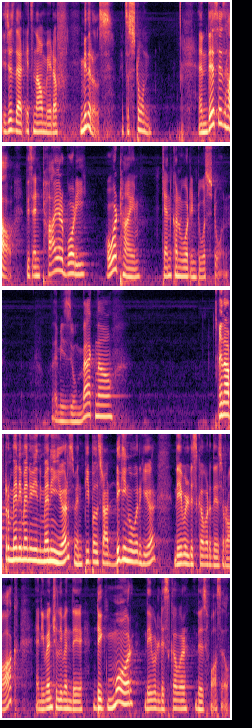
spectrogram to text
It's just that it's now made of minerals. It's a stone. And this is how this entire body over time can convert into a stone. Let me zoom back now. And after many, many, many years, when people start digging over here, they will discover this rock. And eventually when they dig more, they will discover this fossil.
